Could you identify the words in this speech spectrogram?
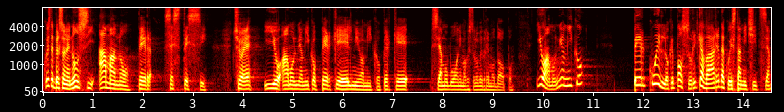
Queste persone non si amano per se stessi, cioè io amo il mio amico perché è il mio amico, perché siamo buoni, ma questo lo vedremo dopo. Io amo il mio amico per quello che posso ricavare da questa amicizia.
